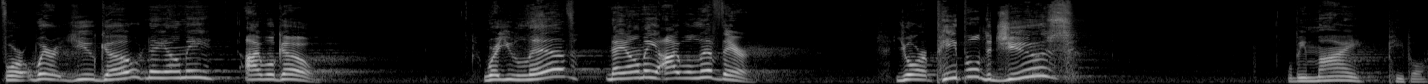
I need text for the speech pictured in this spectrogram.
For where you go, Naomi, I will go. Where you live, Naomi, I will live there. Your people, the Jews, will be my people.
